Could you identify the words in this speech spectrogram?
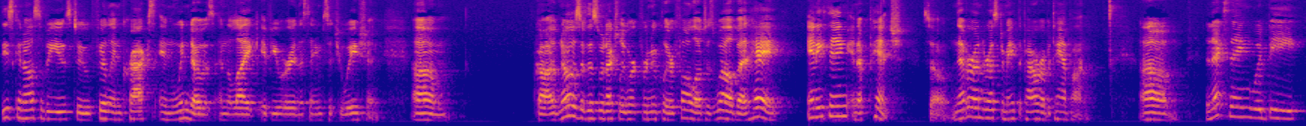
These can also be used to fill in cracks in windows and the like if you were in the same situation. Um, God knows if this would actually work for nuclear fallout as well, but hey, anything in a pinch. So never underestimate the power of a tampon. Um, the next thing would be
